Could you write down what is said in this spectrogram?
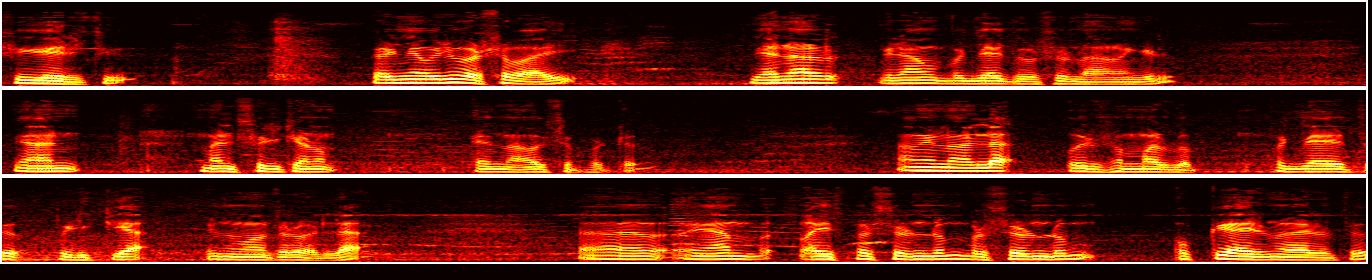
സ്വീകരിച്ച് കഴിഞ്ഞ ഒരു വർഷമായി ജനറൽ ഗ്രാമപഞ്ചായത്ത് പ്രസിഡന്റാണെങ്കിൽ ഞാൻ മത്സരിക്കണം എന്നാവശ്യപ്പെട്ട് അങ്ങനെ നല്ല ഒരു സമ്മർദ്ദം പഞ്ചായത്ത് പിടിക്കുക എന്ന് മാത്രമല്ല ഞാൻ വൈസ് പ്രസിഡന്റും പ്രസിഡന്റും ഒക്കെ ആയിരുന്ന കാലത്ത്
